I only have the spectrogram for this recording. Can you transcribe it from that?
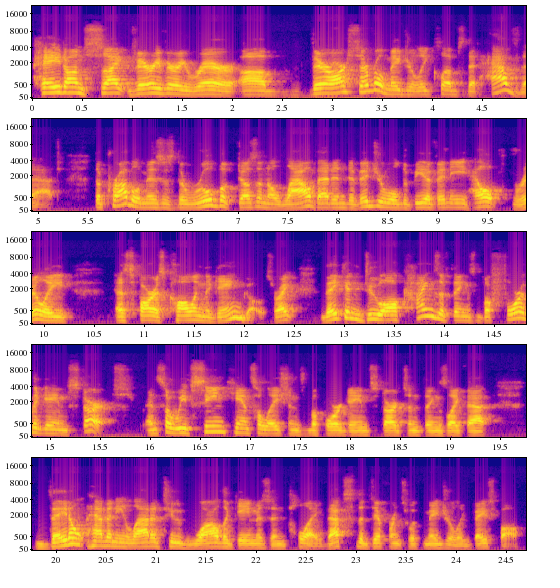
Paid on site, very very rare. Uh, there are several major league clubs that have that. The problem is, is the rule book doesn't allow that individual to be of any help, really, as far as calling the game goes, right? They can do all kinds of things before the game starts. And so we've seen cancellations before game starts and things like that. They don't have any latitude while the game is in play. That's the difference with Major League Baseball.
